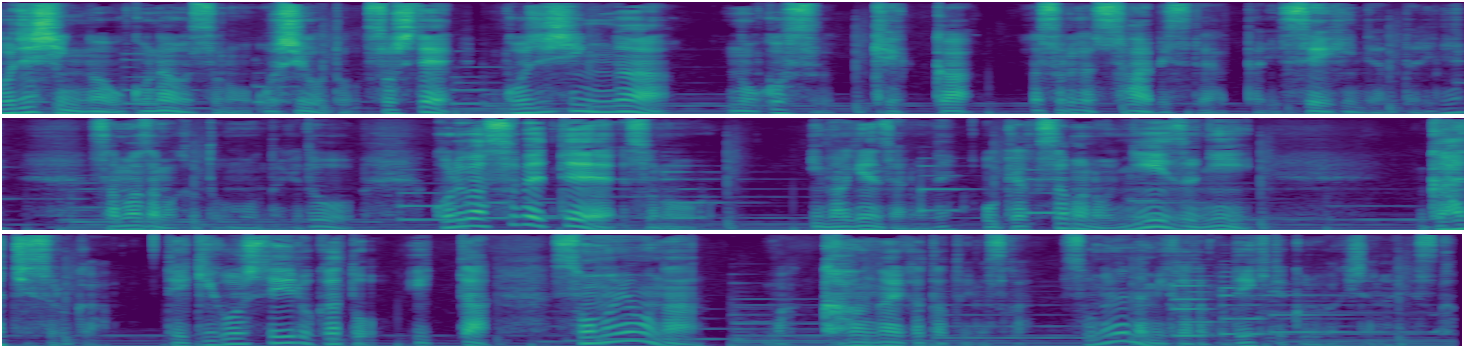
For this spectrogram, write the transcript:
ご自身が行うそのお仕事そしてご自身が残す結果それがサービスであったり製品であったりね様々かと思うんだけどこれは全てその今現在のねお客様のニーズに合致するか適合しているかといったそのような、まあ、考え方といいますかそのような見方もできてくるわけじゃないですか。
